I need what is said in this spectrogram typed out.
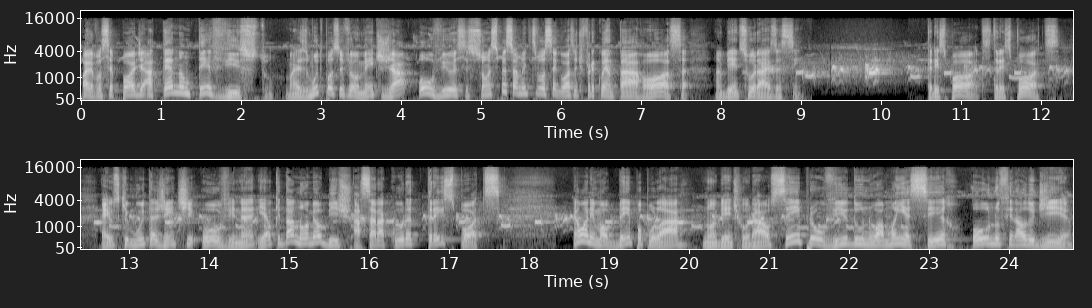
Olha, você pode até não ter visto, mas muito possivelmente já ouviu esse som, especialmente se você gosta de frequentar a roça, ambientes rurais assim. Três potes, três potes. É isso que muita gente ouve, né? E é o que dá nome ao bicho, a saracura três potes. É um animal bem popular no ambiente rural, sempre ouvido no amanhecer ou no final do dia.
